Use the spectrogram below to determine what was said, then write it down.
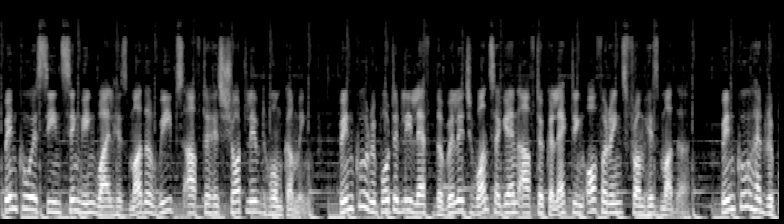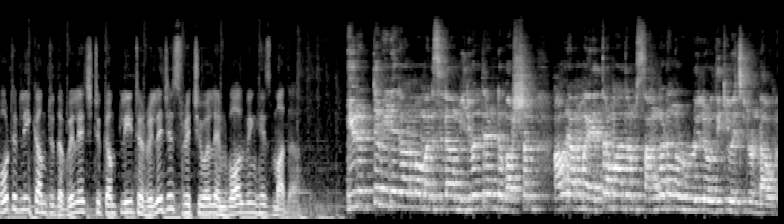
Pinku is seen singing while his mother weeps after his short lived homecoming. Pinku reportedly left the village once again after collecting offerings from his mother. Pinku had reportedly come to the village to complete a religious ritual involving his mother. ഈ ഒരൊറ്റ വീഡിയോ കാണുമ്പോൾ മനസ്സിലാവും ഇരുപത്തിരണ്ട് വർഷം ആ ഒരു അമ്മ എത്രമാത്രം സങ്കടങ്ങൾ ഉള്ളിൽ ഒതുക്കി വെച്ചിട്ടുണ്ടാവും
